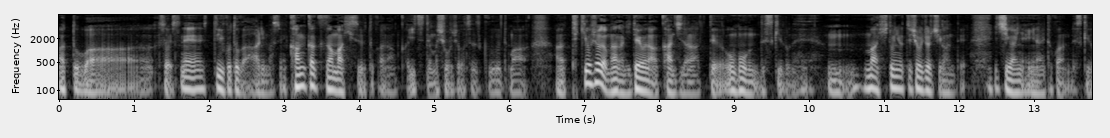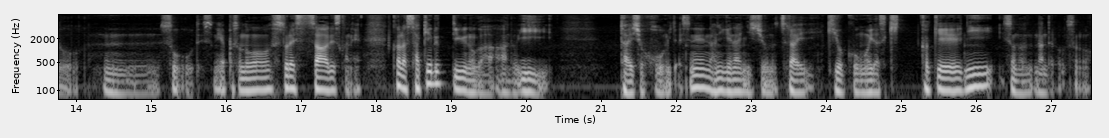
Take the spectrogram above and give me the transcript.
あとはそうですねっていうことがありますね。感覚が麻痺するとかなんかいつでも症状が続くまああ適応障害もなんか似たような感じだなって思うんですけどね、うん、まあ人によって症状違うんで一概には言えないとこなんですけどうんそうですね。やっぱそのストレッサーですかね。から避けるっていうのがあのいい対処法みたいですね。何気ない日常の辛い記憶を思い出すきっかけにそのなんだろうその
